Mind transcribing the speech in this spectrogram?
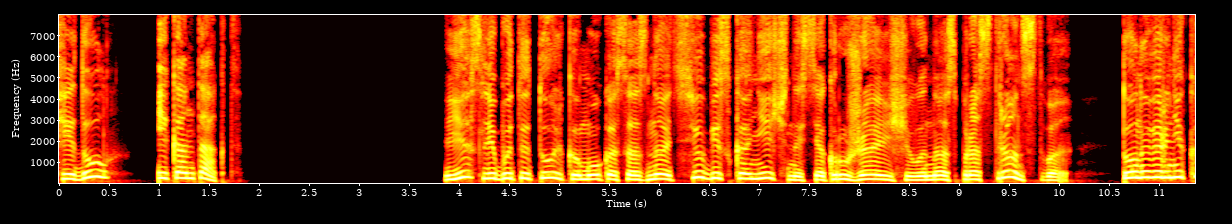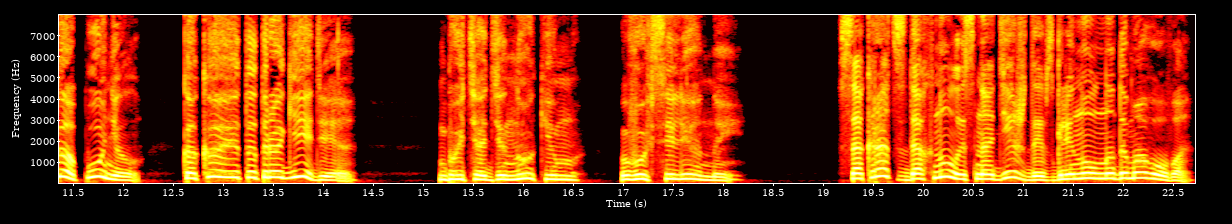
Фидул и контакт. Если бы ты только мог осознать всю бесконечность окружающего нас пространства, то наверняка понял, какая это трагедия — быть одиноким во Вселенной. Сократ вздохнул и с надеждой взглянул на домового,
